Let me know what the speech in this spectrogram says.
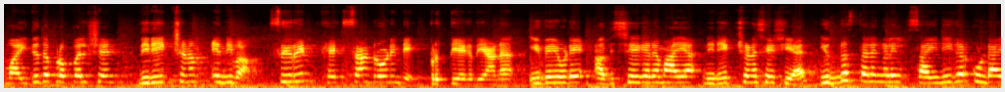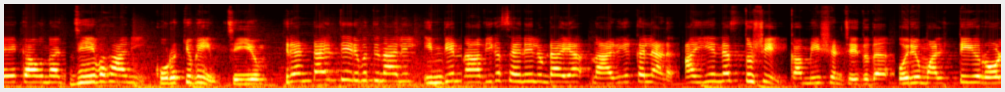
വൈദ്യുത പ്രൊപ്പൽഷൻ നിരീക്ഷണം എന്നിവ. സിറിൻ ഹെക്സാൻഡ്രോണിന്റെ പ്രത്യേകതയാണ്. ഇവയുടെ അതിശയകരമായ നിരീക്ഷണ ശേഷിയാൽ യുദ്ധസ്ഥലങ്ങളിൽ സൈനികർക്കുണ്ടായേക്കാവുന്ന ജീവഹാനി കുറയ്ക്കുകയും ചെയ്യും. രണ്ടായിരത്തി ഇരുപത്തിനാലിൽ ഇന്ത്യൻ നാവികസേനയിലുണ്ടായ നാഴികക്കല്ലാണ് I N S Tushil commission ചെയ്തത്. ഒരു multi role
